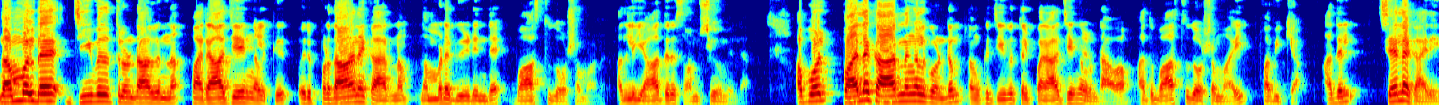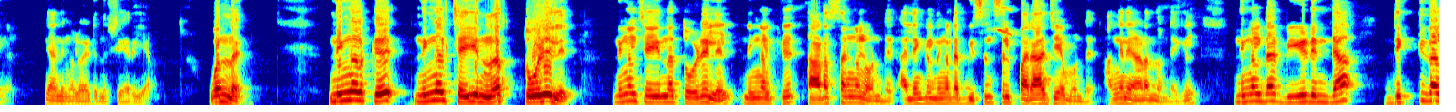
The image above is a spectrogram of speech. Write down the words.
നമ്മളുടെ ജീവിതത്തിലുണ്ടാകുന്ന പരാജയങ്ങൾക്ക് ഒരു പ്രധാന കാരണം നമ്മുടെ വീടിന്റെ വാസ്തുദോഷമാണ്. അതിൽ യാതൊരു സംശയവുമില്ല. അപ്പോൾ പല കാരണങ്ങൾ കൊണ്ടും നമുക്ക് ജീവിതത്തിൽ പരാജയങ്ങൾ ഉണ്ടാവാം. അത് വാസ്തുദോഷമായി ഭവിക്കാം. അതിൽ ചില കാര്യങ്ങൾ ഞാൻ നിങ്ങളുമായിട്ടൊന്ന് ഷെയർ ചെയ്യാം. ഒന്ന് നിങ്ങൾക്ക് നിങ്ങൾ ചെയ്യുന്ന തൊഴിലിൽ നിങ്ങൾ ചെയ്യുന്ന തൊഴിലിൽ നിങ്ങൾക്ക് തടസ്സങ്ങളുണ്ട്. അല്ലെങ്കിൽ നിങ്ങളുടെ ബിസിനസ്സിൽ പരാജയമുണ്ട്. അങ്ങനെയാണെന്നുണ്ടെങ്കിൽ നിങ്ങളുടെ വീടിന്റെ ദിക്കുകൾ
